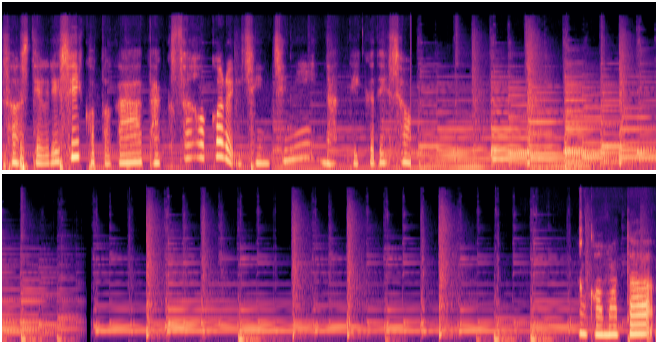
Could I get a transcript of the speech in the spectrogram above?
そして嬉しいことがたくさん起こる一日になっていくでしょう。なんかまた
